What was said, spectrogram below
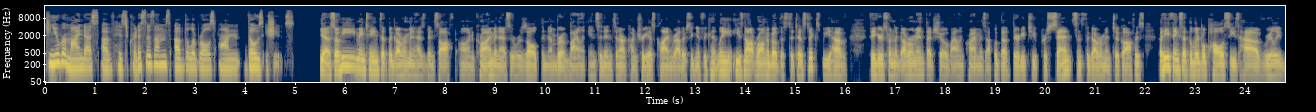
can you remind us of his criticisms of the liberals on those issues? Yeah, so he maintains that the government has been soft on crime, and as a result, the number of violent incidents in our country has climbed rather significantly. He's not wrong about the statistics. We have figures from the government that show violent crime is up about 32% since the government took office. But he thinks that the liberal policies have really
